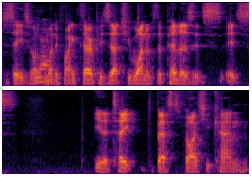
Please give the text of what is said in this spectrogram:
disease yeah. modifying therapies. It's actually one of the pillars. It's it's you know take the best advice you can.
